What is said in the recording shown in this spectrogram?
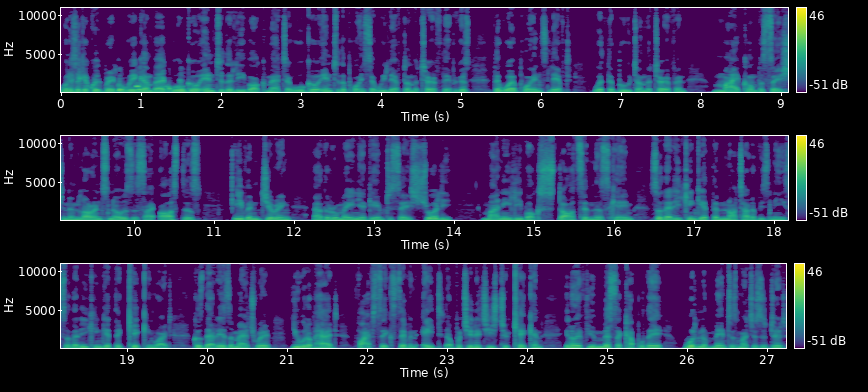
We'll take a quick break. When we come back, we'll go into the Libbok matter. We'll go into the points that we left on the turf there because there were points left with the boot on the turf. And my conversation, and Lawrence knows this, I asked this even during uh, the Romania game to say, surely Manie Libbok starts in this game so that he can get the knot out of his knee, so that he can get the kicking right. Because that is a match where you would have had five, six, seven, eight opportunities to kick. And, you know, if you miss a couple there, wouldn't have meant as much as it did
